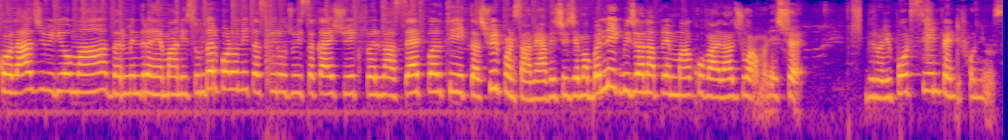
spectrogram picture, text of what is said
કોલાજ વિડીયોમાં ધર્મેન્દ્ર હેમાની સુંદર પળોની તસવીરો જોઈ શકાય છે. એક ફિલ્મના સેટ પરથી એક તસવીર પણ સામે આવે છે, જેમાં બંને એકબીજાના પ્રેમમાં ખોવાયેલા જોવા મળે છે. Bureau report CN twenty four news.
